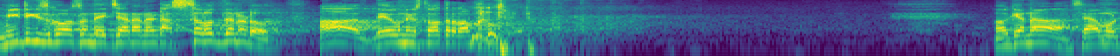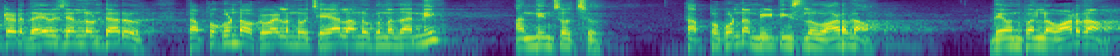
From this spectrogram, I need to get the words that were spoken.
మీటింగ్స్ కోసం తెచ్చానంటే అస్సలు వద్దనడు ఆ దేవుని స్తోత్రం రమ్మంటాడు ఓకేనా? శ్యామ్ ఉంటాడు దైవజనులు ఉంటారు. తప్పకుండా ఒకవేళ నువ్వు చేయాలనుకున్న దాన్ని అందించవచ్చు. తప్పకుండా మీటింగ్స్లో వాడదాం. దేవుని పనిలో వాడదాం.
